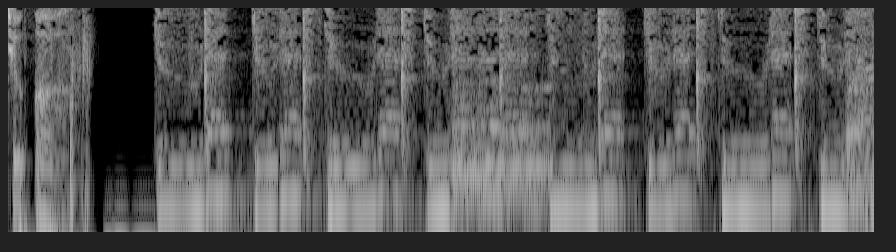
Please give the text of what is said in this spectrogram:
to all. Do that, do that, do that, do that, do that, do that, do that, do that.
